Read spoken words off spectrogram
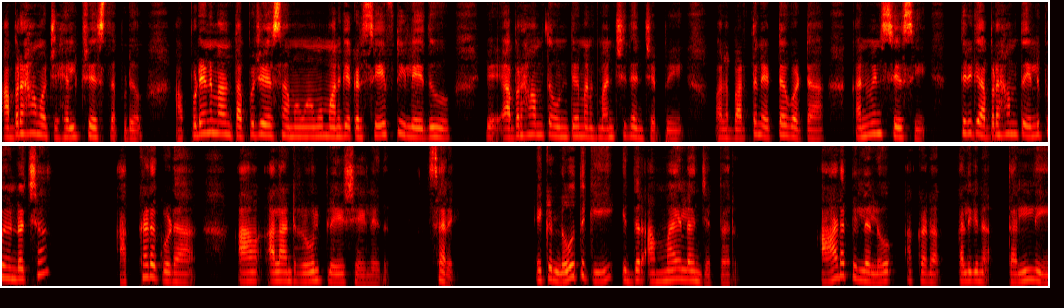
అబ్రహాం వచ్చి హెల్ప్ చేసేటప్పుడు అప్పుడైనా మనం తప్పు చేసాము మామ మనకి ఇక్కడ సేఫ్టీ లేదు అబ్రహాంతో ఉంటే మనకు మంచిది అని చెప్పి వాళ్ళ భర్తను ఎట్టగొట్ట కన్విన్స్ చేసి తిరిగి అబ్రహాంతో వెళ్ళిపోయి ఉండొచ్చా? అక్కడ కూడా అలాంటి రోల్ ప్లే చేయలేదు. సరే ఇక్కడ లోతుకి ఇద్దరు అమ్మాయిలు అని చెప్పారు. ఆడపిల్లలు అక్కడ కలిగిన తల్లి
